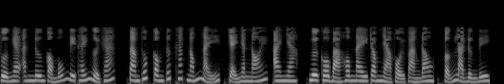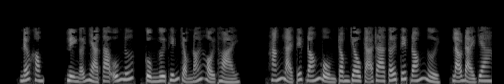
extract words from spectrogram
Vừa nghe anh nương còn muốn đi thấy người khác, tam thuốc công tức khắc nóng nảy, chạy nhanh nói, ai nha, ngươi cô bà hôm nay trong nhà vội vàng đâu, vẫn là đừng đi. Nếu không, liền ở nhà ta uống nước, cùng ngươi thiếm chồng nói hội thoại. Hắn lại tiếp đón buồn trong dâu cả ra tới tiếp đón người, lão đại gia,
